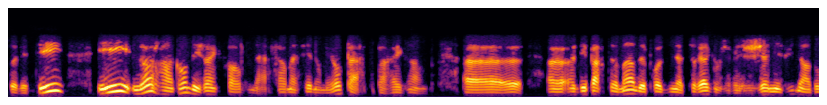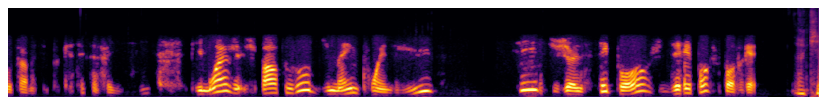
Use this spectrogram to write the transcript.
ça l'été. Et là, je rencontre des gens extraordinaires, pharmaciens homéopathes, par exemple, euh, un, département de produits naturels comme je n'avais jamais vu dans d'autres pharmacies. Qu'est-ce que ça fait ici? Puis moi, je, pars toujours du même point de vue. Si je le sais pas, je dirais pas que c'est pas vrai. OK.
